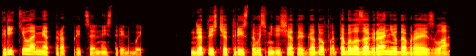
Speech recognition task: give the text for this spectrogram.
Три километра прицельной стрельбы. Для 1380-х годов это было за гранью добра и зла.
